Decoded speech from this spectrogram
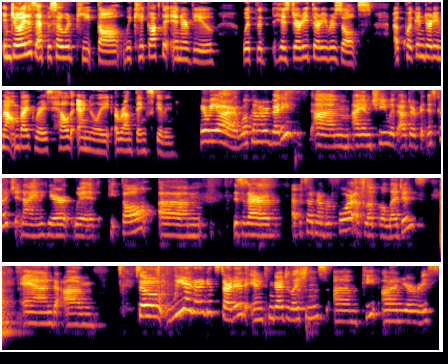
Enjoy this episode with Pete Tholl. We kick off the interview with the, his Dirty 30 results, a quick and dirty mountain bike race held annually around Thanksgiving. Here we are. Welcome, everybody. Um, I am Chi with Outdoor Fitness Coach, and I am here with Pete Tholl. Um, this is our episode number four of Local Legends. And um, so we are going to get started. And congratulations, um, Pete, on your race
